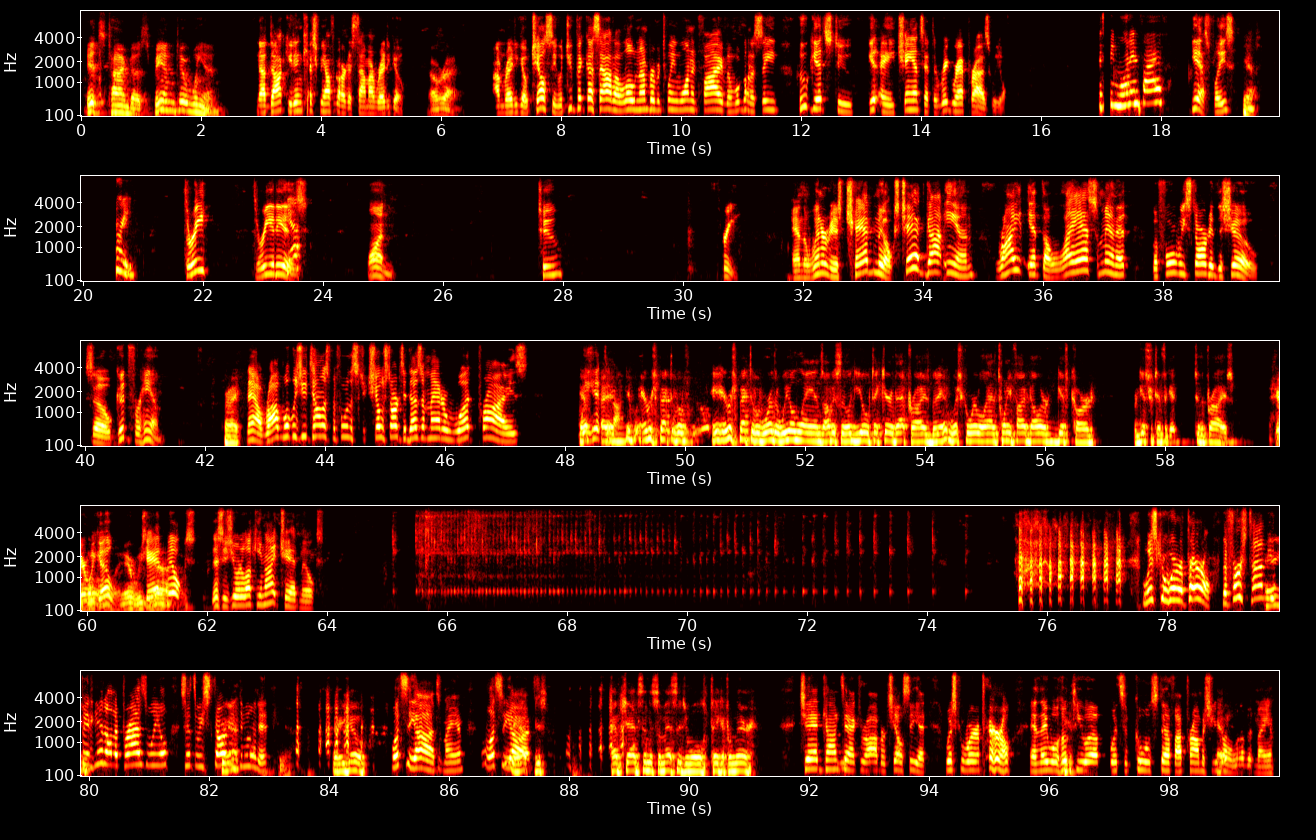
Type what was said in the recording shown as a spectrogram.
It's time to spin to win. Now, Doc, you didn't catch me off guard this time. I'm ready to go. All right. I'm ready to go. Chelsea, would you pick us out a low number between one and five, and we're going to see who gets to get a chance at the Rig Wrap prize wheel? Between one and five, Yes, please. Yes. three. Three? Three it is. Yeah. One, two, three. And the winner is Chad Milks. Chad got in right at the last minute before we started the show. So good for him. Right. Now, Rob, what was you telling us before the show starts? It doesn't matter what prize we hit uh, tonight. irrespective of irrespective of where the wheel lands, obviously you'll take care of that prize. But Whisker will add a twenty-five dollar gift card or gift certificate to the prize. Here we go. Oh, Here we Chad go. Milks. This is your lucky night, Chad Milks. Whisker Wear Apparel. The first time you've been hit on a prize wheel since we started Yeah. doing it. There you go. What's the odds, man? What's the Yeah, odds? just have Chad send us a message and we'll take it from there. Chad, contact Rob or Chelsea at Whisker Wear Apparel, and they will hook you up with some cool stuff. I promise you're Yep. gonna love it, man.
